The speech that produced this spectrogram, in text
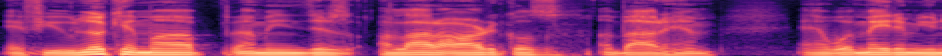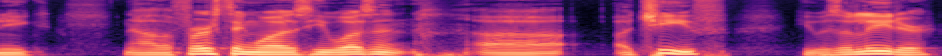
If you look him up, I mean, there's a lot of articles about him and what made him unique. Now, the first thing was he wasn't uh, a chief, he was a leader,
